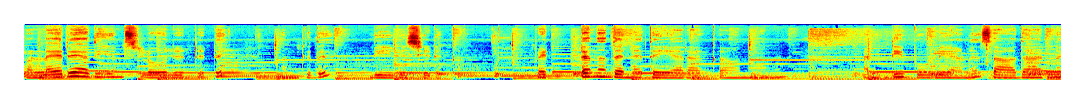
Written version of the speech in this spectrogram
വളരെയധികം സ്ലോയിലിട്ടിട്ട് നമുക്കിത് വേവിച്ചെടുക്കാം. പെട്ടെന്ന് തന്നെ തയ്യാറാക്കാവുന്നതാണ്. അടിപൊളിയാണ്. സാധാരണ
